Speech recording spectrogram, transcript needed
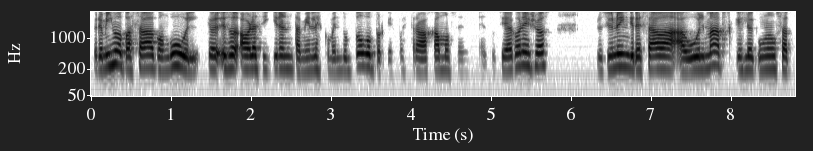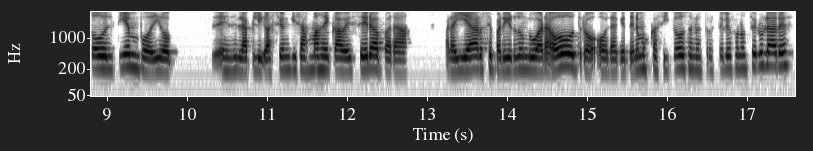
pero mismo pasaba con Google, eso ahora si quieren también les comento un poco, porque después trabajamos en, sociedad con ellos, pero si uno ingresaba a Google Maps, que es lo que uno usa todo el tiempo, digo, es la aplicación quizás más de cabecera para, para guiarse, para ir de un lugar a otro, o la que tenemos casi todos en nuestros teléfonos celulares,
